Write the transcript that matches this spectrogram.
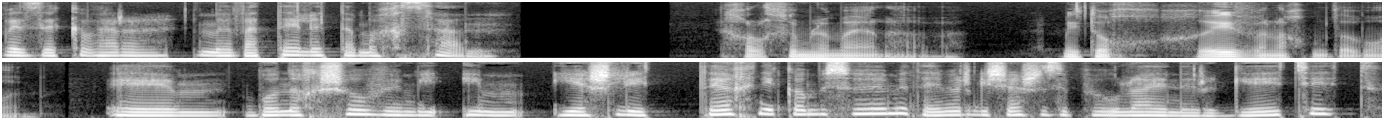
וזה כבר מבטל את המחסן. איך הולכים למעיין האהבה? מתוך ריב אנחנו מדברים. אמ, בוא נחשוב אם, אם יש לי טכניקה מסוימת, אני מרגישה שזו פעולה אנרגטית,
